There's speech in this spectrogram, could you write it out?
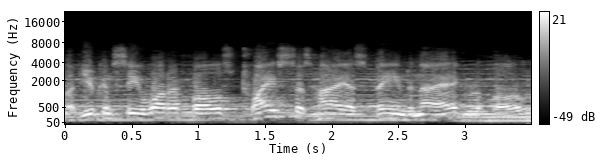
but you can see waterfalls twice as high as famed Niagara Falls,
